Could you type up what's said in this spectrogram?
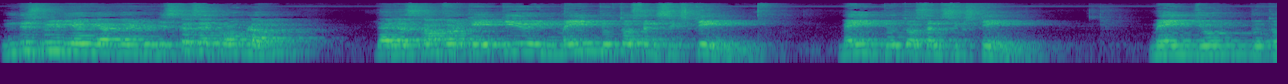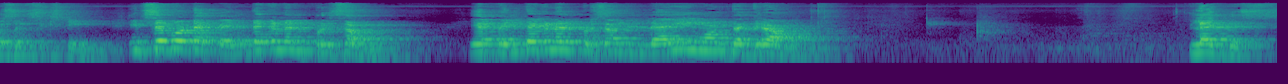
in this video we are going to discuss a problem that has come for KTU in May 2016. May 2016. May, June 2016. It's about a pentagonal prism. A pentagonal prism lying on the ground like this.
